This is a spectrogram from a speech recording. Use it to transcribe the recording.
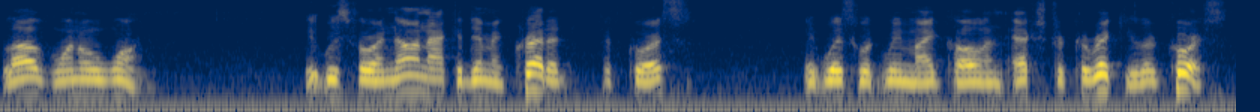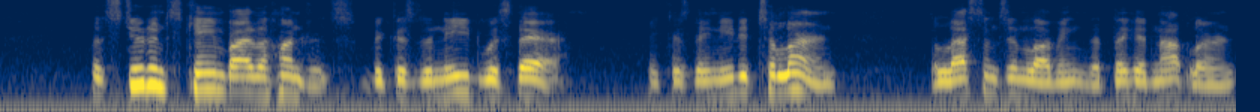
Love 101. It was for a non-academic credit, of course. It was what we might call an extracurricular course. But students came by the hundreds because the need was there, because they needed to learn the lessons in loving that they had not learned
